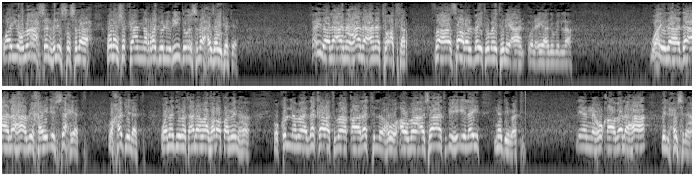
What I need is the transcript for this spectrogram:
وأيهما أحسن في الاستصلاح؟ ولا شك أن الرجل يريد إصلاح زوجته. فإذا لعنها لعنته أكثر. فصار البيت بيت لعان والعياذ بالله. وإذا دعا لها بخير استحيت وخجلت وندمت على ما فرط منها. وكلما ذكرت ما قالت له أو ما أساءت به إليه ندمت. لأنه قابلها بالحسنى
